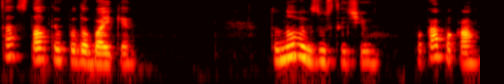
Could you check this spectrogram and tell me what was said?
та ставте вподобайки. До нових зустрічей. Пока-пока.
